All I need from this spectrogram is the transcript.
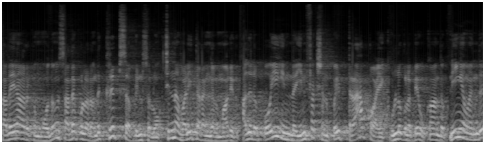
சதையாக இருக்கும் போதும் சதைக்குள்ளர் வந்து கிரிப்ஸ் அப்படின்னு சொல்லுவோம். சின்ன வழித்தடங்கள் மாதிரி இருக்கும். அதில் போய் இந்த இன்ஃபெக்ஷன் போய் ட்ராப் ஆகிக்கும் உள்ளுக்குள்ளே போய் உட்காந்து நீங்கள் வந்து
